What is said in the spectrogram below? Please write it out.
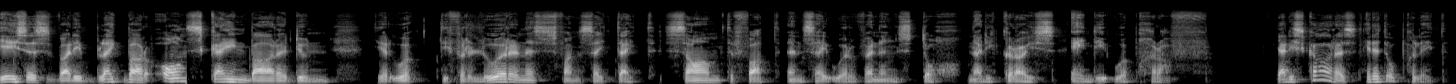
Jesus wat die blykbaar onskynbare doen deur ook die verlorenes van sy tyd saam te vat in sy oorwinningstog na die kruis en die oop graf. Ja, die skares het dit opgelet.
